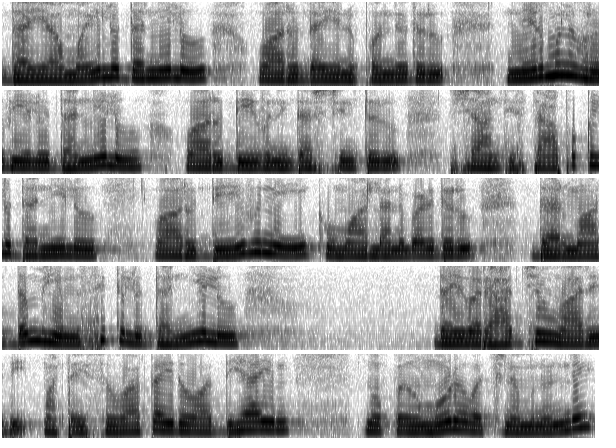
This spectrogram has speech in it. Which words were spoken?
దయామయులు ధన్యులు వారు దయను పొందుదురు. నిర్మల హృదయులు ధన్యులు వారు దేవుని దర్శింతురు. శాంతి స్థాపకులు ధన్యులు వారు దేవుని కుమారులు అనబడుదురు ధర్మార్థం హింసితులు ధన్యులు దైవరాజ్యం వారిది. మత సువార్త ఐదవ అధ్యాయం ముప్పై మూడవ వచనం నుండి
